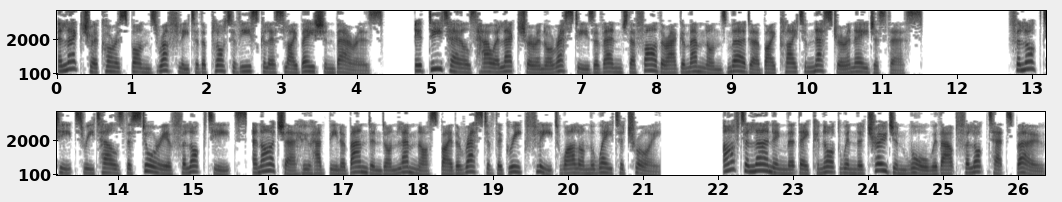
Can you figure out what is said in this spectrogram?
Electra corresponds roughly to the plot of Aeschylus' Libation Bearers. It details how Electra and Orestes avenge their father Agamemnon's murder by Clytemnestra and Aegisthus. Philoctetes retells the story of Philoctetes, an archer who had been abandoned on Lemnos by the rest of the Greek fleet while on the way to Troy. After learning that they cannot win the Trojan War without Philoctetes' bow,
